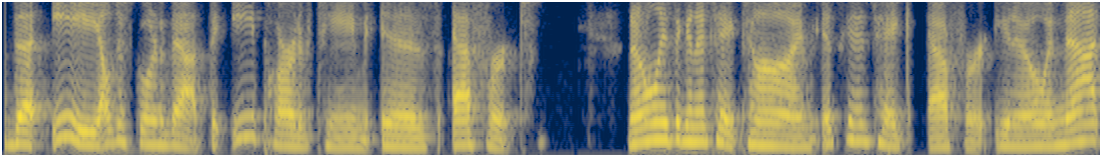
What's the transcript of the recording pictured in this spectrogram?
The E, I'll just go into that. The E part of team is effort. Not only is it going to take time, it's going to take effort, you know, and that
